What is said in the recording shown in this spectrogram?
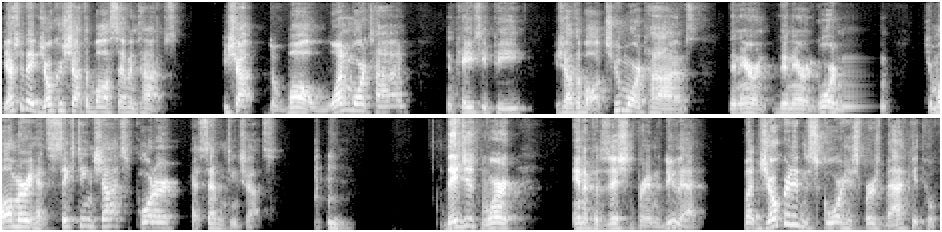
Yesterday, Joker shot the ball seven times. He shot the ball one more time than KCP. He shot the ball two more times than Aaron than Aaron Gordon. Jamal Murray had 16 shots. Porter had 17 shots. they just weren't in a position for him to do that. But Joker didn't score his first basket till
